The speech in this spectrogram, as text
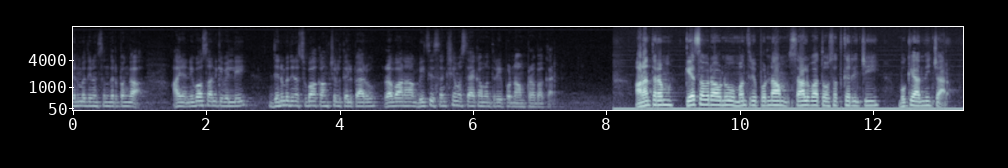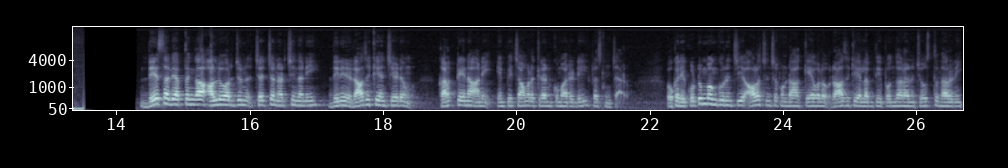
జన్మదినం సందర్భంగా ఆయన నివాసానికి వెళ్ళి జన్మదిన శుభాకాంక్షలు తెలిపారు. రవాణా బీసీ సంక్షేమ శాఖ మంత్రి పొన్నాం ప్రభాకర్. అనంతరం కేశవరావును మంత్రి పొన్నాం శాల్వాతో సత్కరించి బుకే అందించారు. దేశవ్యాప్తంగా అల్లు అర్జున్ చర్చ నడిచిందని దీనిని రాజకీయం చేయడం కరెక్టేనా అని ఎంపీ చామల కిరణ్ కుమార్ రెడ్డి ప్రశ్నించారు. ఒకరి కుటుంబం గురించి ఆలోచించకుండా కేవలం రాజకీయ లబ్ధి పొందాలని చూస్తున్నారని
